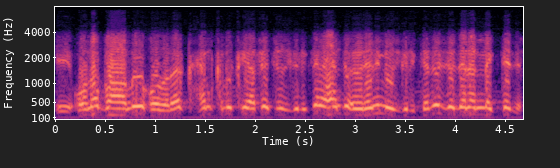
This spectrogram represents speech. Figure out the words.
e, ona bağlı olarak hem kılık kıyafet özgürlükleri hem de öğrenim özgürlükleri zedelenmektedir.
